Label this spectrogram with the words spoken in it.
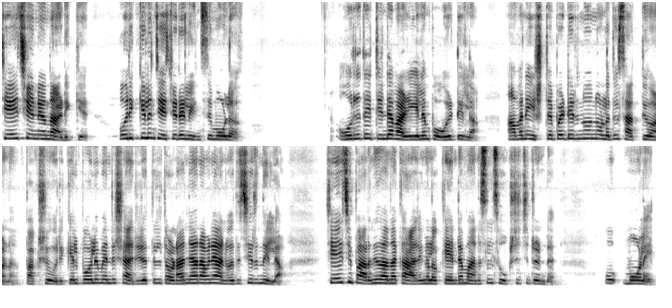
ചേച്ചി എന്നെ ഒന്ന് അടിക്ക്. ഒരിക്കലും ചേച്ചിയുടെ ലിൻസി മോൾ ഒരു തെറ്റിന്റെ വഴിയിലും പോയിട്ടില്ല. അവനെ ഇഷ്ടപ്പെട്ടിരുന്നു എന്നുള്ളത് സത്യമാണ്. പക്ഷെ ഒരിക്കൽ പോലും എന്റെ ശരീരത്തിൽ തൊടാൻ ഞാൻ അവനെ അനുവദിച്ചിരുന്നില്ല. ചേച്ചി പറഞ്ഞു തന്ന കാര്യങ്ങളൊക്കെ എന്റെ മനസ്സിൽ സൂക്ഷിച്ചിട്ടുണ്ട്. മോളെ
